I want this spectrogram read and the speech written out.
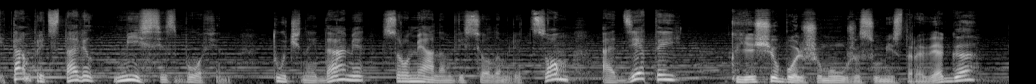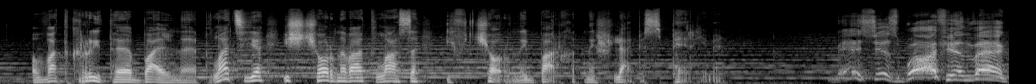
и там представил миссис Боффин, тучной даме с румяным веселым лицом, одетой... К еще большему ужасу мистера Вегга в открытое бальное платье из черного атласа и в черной бархатной шляпе с перьями. Миссис Боффинвек,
